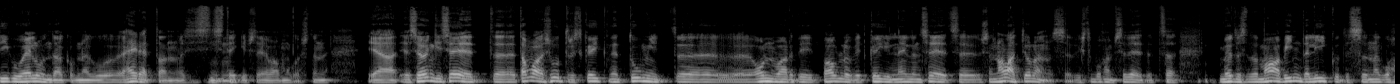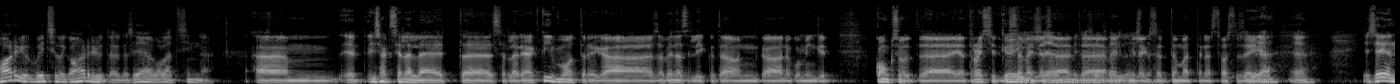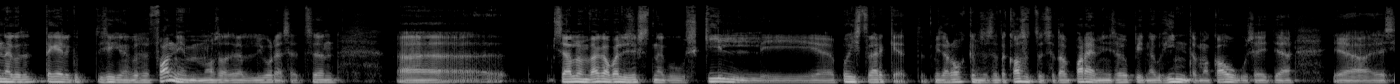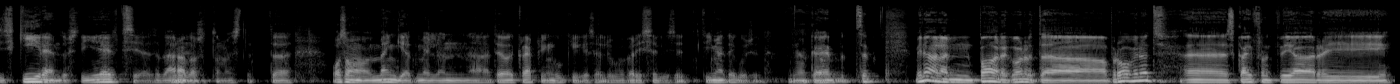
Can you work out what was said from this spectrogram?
tiguelund hakkab nagu häiret andma, siis, siis mm -hmm. tekib see ebamugavustunne. ja, ja see ongi see, et äh, tavalisuutris kõik need tuumid äh,, Onwardid, Pavlovid, kõigil neil on see, et see, see on alati olemas seal, ükstapuha, mis sa teed, et sa mööda seda maapinda liikudes sa nagu harju, võid sellega harjuda, aga see jääb alati sinna ähm,. Et lisaks sellele, et äh, selle reaktiivmootoriga saab edasi liikuda, on ka nagu mingid konksud ja trossid, mis sa välja saad, millega saad tõmmata ennast vastu seina. Ja see on nagu tegelikult isegi nagu see fun im osa sealjuures, et see on äh, seal on väga palju siukest nagu skill'i põhist värki, et, et mida rohkem sa seda kasutad, seda paremini sa õpid nagu hindama kauguseid ja ja, ja siis kiirendust, inertsi ja seda ära mm. kasutama, sest et äh, osavamad mängijad meil on, äh, teevad grappling hook'iga seal juba päris selliseid imetegusid. okei okay., mina olen paar korda proovinud äh, Skyfront VR-i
